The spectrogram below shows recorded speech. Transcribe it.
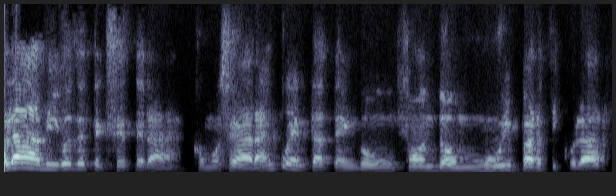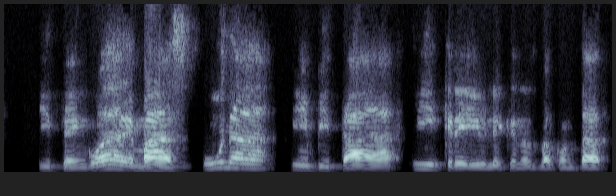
Hola amigos de TechCetera, como se darán cuenta tengo un fondo muy particular y tengo además una invitada increíble que nos va a contar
